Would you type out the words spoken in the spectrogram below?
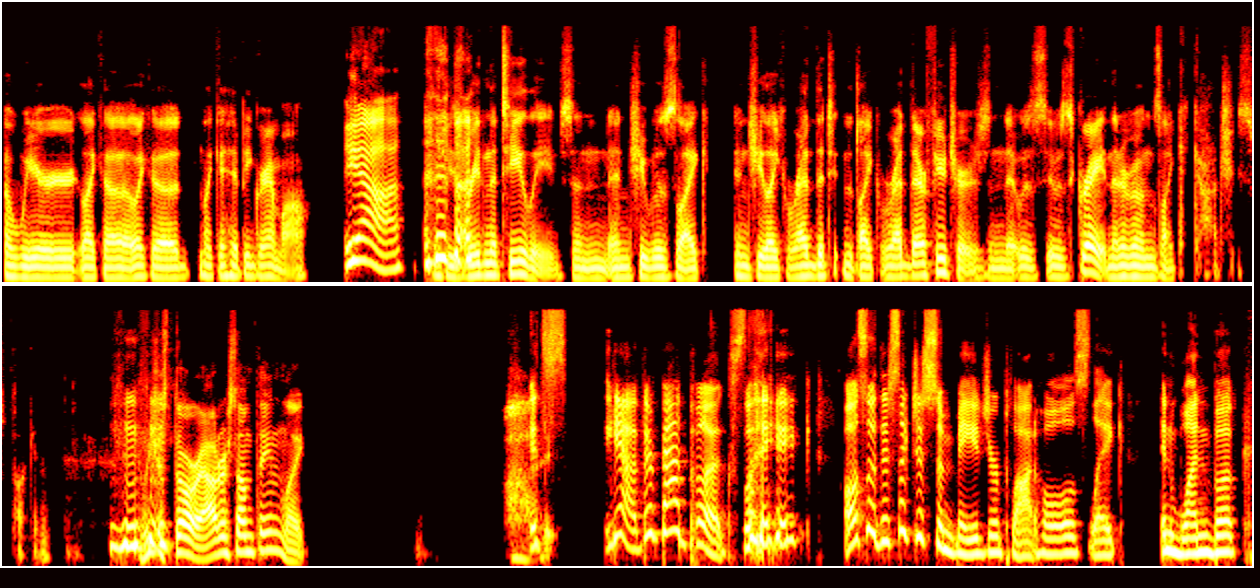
a weird like a like a like a hippie grandma. yeah. she's reading the tea leaves and and she was like and she like read the t- like read their futures and it was it was great and then everyone's like god she's fucking can we just throw her out or something like it's yeah, they're bad books. Like also there's like just some major plot holes. Like in one book,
